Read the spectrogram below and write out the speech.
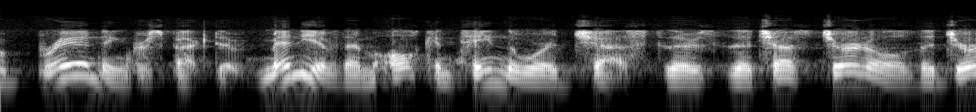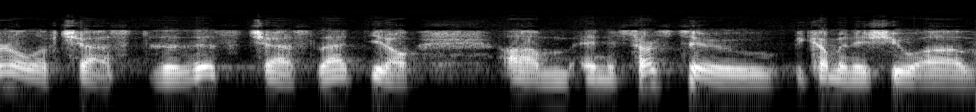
a branding perspective, many of them all contain the word chest. There's the chest journal, the journal of chest, the this chest, that, you know, um, and it starts to become an issue of,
